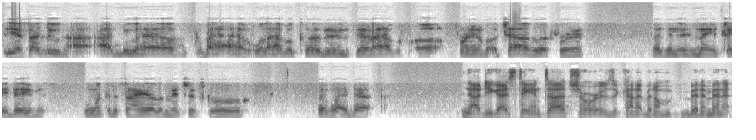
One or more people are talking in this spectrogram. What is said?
yes, I do. I, I do have because I, I, have well, I have a cousin and I have a, a friend, a childhood friend. That's in his name, Tay Davis. We went to the same elementary school, stuff like that. Now, do you guys stay in touch, or has it kind of been a been a minute?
